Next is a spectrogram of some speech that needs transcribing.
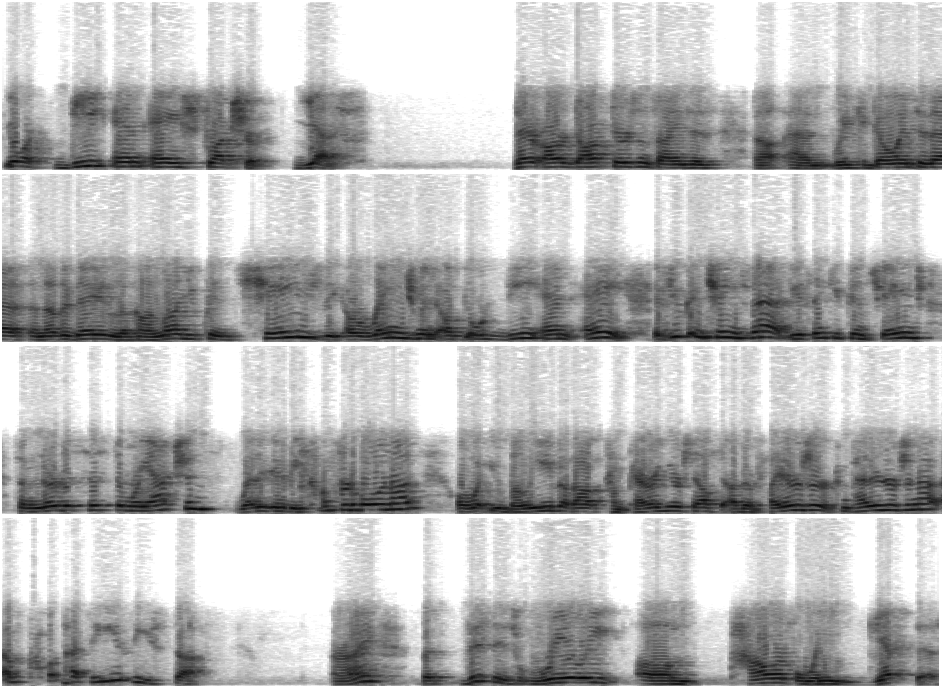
your DNA structure. Yes. There are doctors and scientists, uh, and we could go into that another day, look online. You can change the arrangement of your DNA. If you can change that, do you think you can change some nervous system reactions, whether you're going to be comfortable or not, or what you believe about comparing yourself to other players or competitors or not? Of course, that's easy stuff. All right? But this is really um, powerful when you get this.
